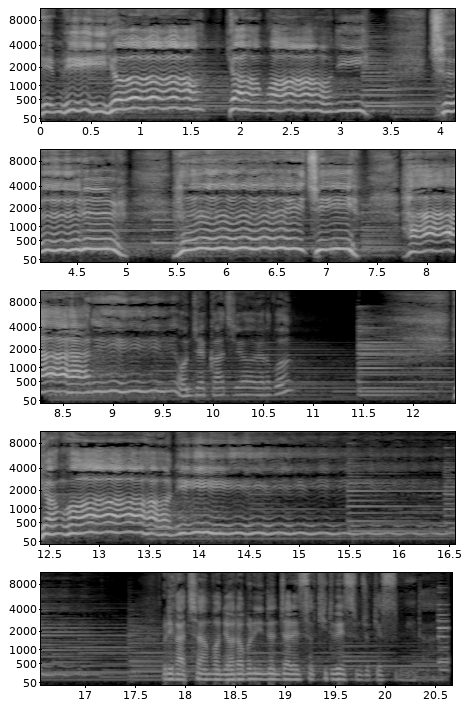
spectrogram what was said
힘이여. 영원히 주를 의지하리. 언제까지요 여러분? 영원히. 우리 같이 한번 여러분이 있는 자리에서 기도했으면 좋겠습니다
